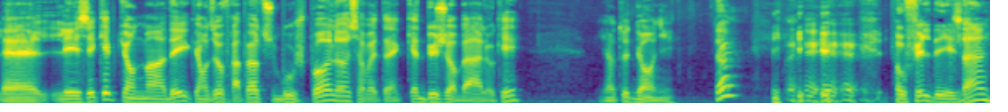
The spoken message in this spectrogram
les équipes qui ont demandé, qui ont dit au frappeur, tu bouges pas, là, ça va être un 4 buts sur balle, OK? Ils ont tous gagné. Hein? au fil des ans,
